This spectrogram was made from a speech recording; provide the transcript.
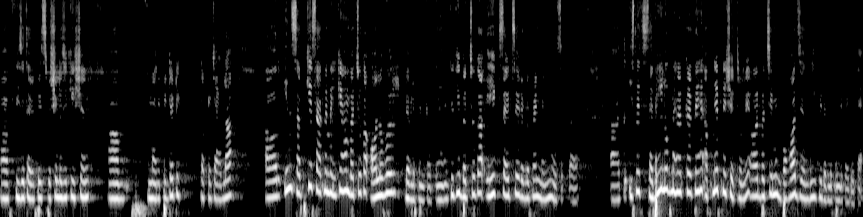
फिजियोथेरेपी स्पेशल एजुकेशन हमारे पीडियाटिक डॉक्टर चावला। और इन सब के साथ में मिलकर हम बच्चों का ऑल ओवर डेवलपमेंट करते हैं, क्योंकि बच्चों का एक साइड से डेवलपमेंट नहीं हो सकता है। तो इसलिए सभी लोग मेहनत करते हैं अपने अपने क्षेत्रों में और बच्चे में बहुत जल्दी फिर डेवलपमेंट दिखाई देता है।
